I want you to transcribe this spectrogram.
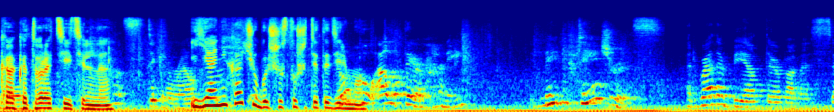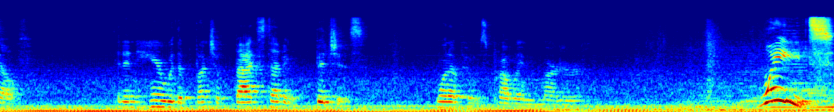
Как отвратительно. Я не хочу больше слушать это дерьмо. I'd rather be out there by myself than in here with a bunch of backstabbing bitches, one of whom is probably a murderer. Wait!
